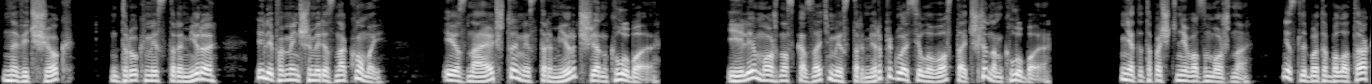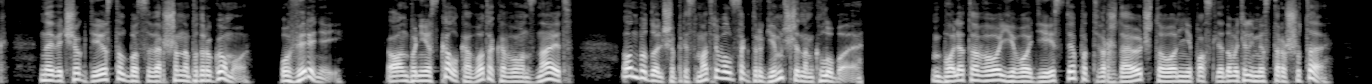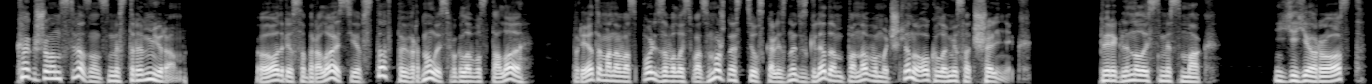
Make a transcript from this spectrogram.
«Новичок? Друг мистера Мира? Или по меньшей мере знакомый? И знает, что мистер Мир — член клуба. Или, можно сказать, мистер Мир пригласил его стать членом клуба. Нет, это почти невозможно. Если бы это было так, новичок действовал бы совершенно по-другому, уверенней. Он бы не искал кого-то, кого он знает, он бы дольше присматривался к другим членам клуба. Более того, его действия подтверждают, что он не последователь мистера Шута. Как же он связан с мистером Миром? Одри собралась и, встав, повернулась во главу стола. При этом она воспользовалась возможностью скользнуть взглядом по новому члену около мисс Отшельник. Переглянулась с мисс Мак. Её рост?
